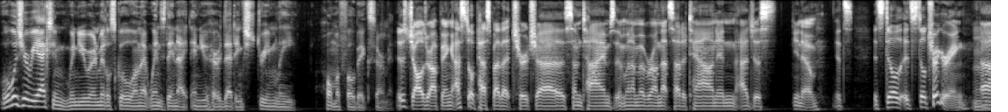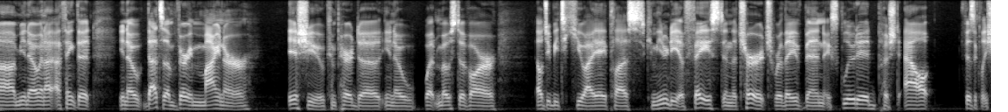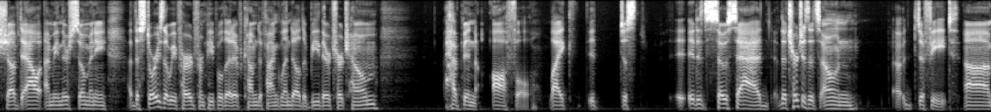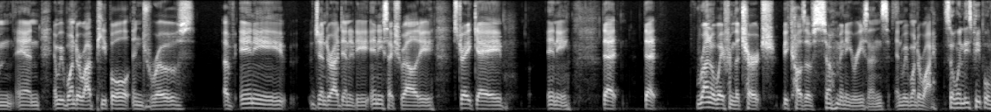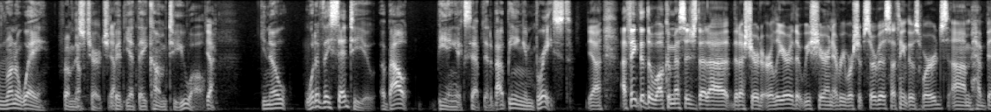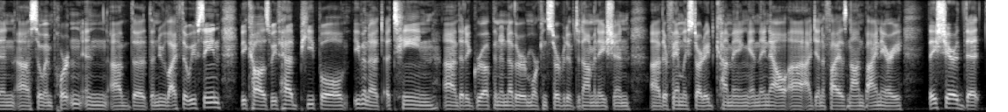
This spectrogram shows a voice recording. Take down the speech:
what was your reaction when you were in middle school on that Wednesday night and you heard that extremely homophobic sermon? It was jaw dropping. I still pass by that church uh, sometimes, and when I'm over on that side of town, and I just, you know, it's it's still it's still triggering, mm um, you know, and I, I think that you know that's a very minor issue compared to you know what most of our LGBTQIA plus community have faced in the church, where they've been excluded, pushed out, physically shoved out. I mean, there's so many. Uh, the stories that we've heard from people that have come to find Glendale to be their church home have been awful. Like it just, it, it is so sad. The church is its own uh, defeat, um, and and we wonder why people in droves of any gender identity, any sexuality, straight, gay, any that that run away from the church because of so many reasons, and we wonder why. So when these people run away from this church, but yet they come to you all, yeah, you know, what have they said to you about being accepted, about being embraced? Yeah, I think that the welcome message that uh, that I shared earlier, that we share in every worship service, I think those words um, have been uh, so important in uh, the the new life that we've seen because we've had people, even a, a teen uh, that had grew up in another more conservative denomination, uh, their family started coming, and they now uh, identify as non-binary. They shared that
